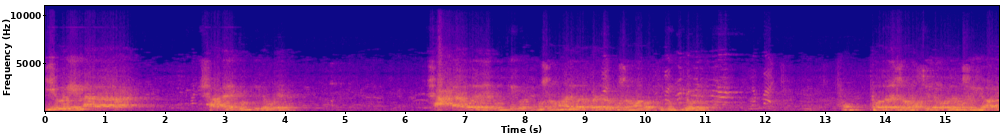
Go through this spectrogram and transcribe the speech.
ইহুদি নাসারার সকালে ঘুম থেকে উঠে না সাতটার পরে ঘুম থেকে ওঠে মুসলমানের ঘরে পড়ে মুসলমান ঘর থেকে ঘুম থেকে সময় মসজিদে পড়লে মুসলিম হয়।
